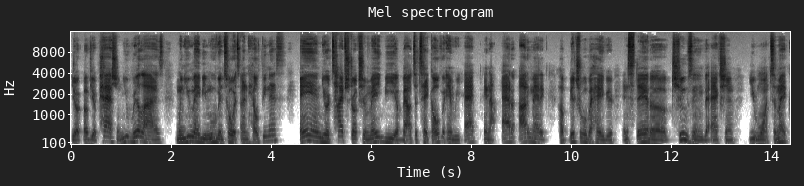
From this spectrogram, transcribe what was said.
your, of your passion, you realize when you may be moving towards unhealthiness and your type structure may be about to take over and react in an automatic habitual behavior instead of choosing the action you want to make.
